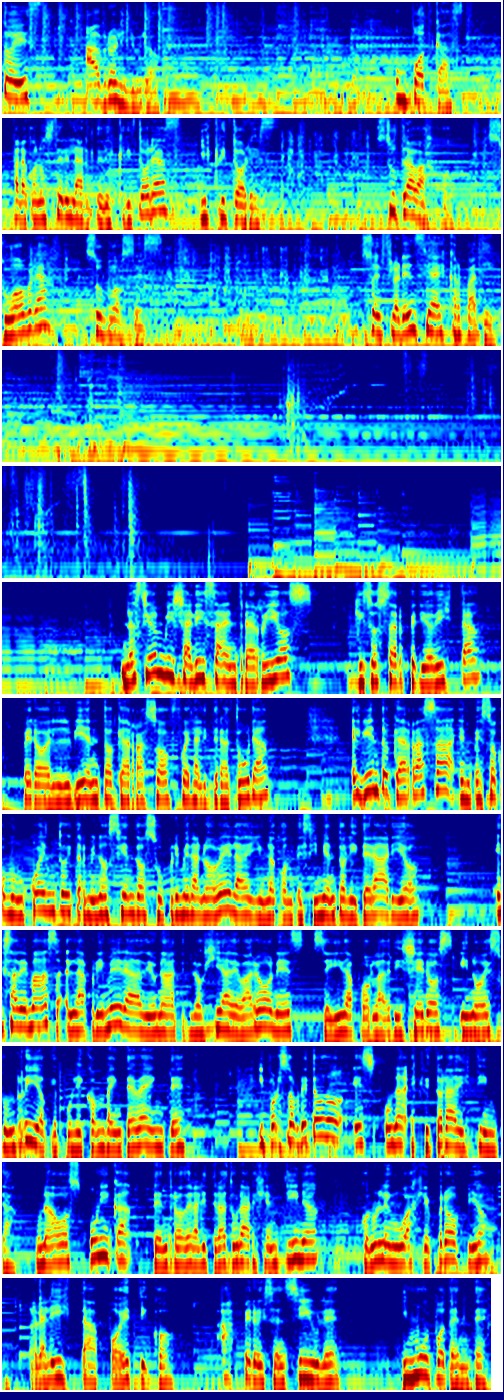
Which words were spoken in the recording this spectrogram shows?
Esto es Abro Libro, un podcast para conocer el arte de escritoras y escritores, su trabajo, su obra, sus voces. Soy Florencia Escarpati. Nació en Villaliza, Entre Ríos, quiso ser periodista, pero el viento que arrasó fue la literatura. El viento que arrasa empezó como un cuento y terminó siendo su primera novela y un acontecimiento literario. Es además la primera de una trilogía de varones, seguida por Ladrilleros y No es un río, que publicó en 2020. Y por sobre todo es una escritora distinta, una voz única dentro de la literatura argentina, con un lenguaje propio, realista, poético, áspero y sensible, y muy potente.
